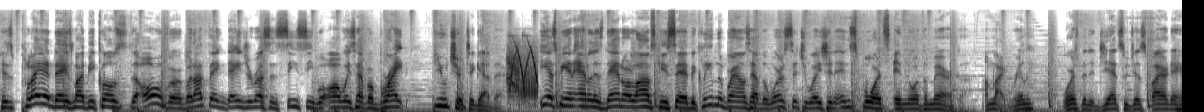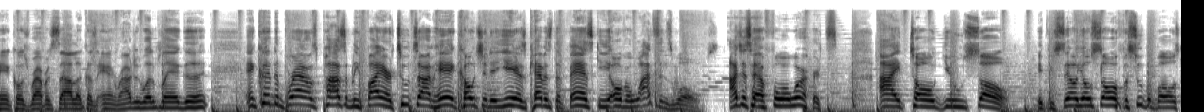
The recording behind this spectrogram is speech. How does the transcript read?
his player days might be close to over, but I think Dangerous and CeCe will always have a bright future together. ESPN analyst Dan Orlovsky said the Cleveland Browns have the worst situation in sports in North America. I'm like, really? Worse than the Jets who just fired their head coach Robert Saleh because Aaron Rodgers wasn't playing good? And could the Browns possibly fire two-time head coach of the year's Kevin Stefanski over Watson's woes? I just have four words. I told you so. If you sell your soul for Super Bowls,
